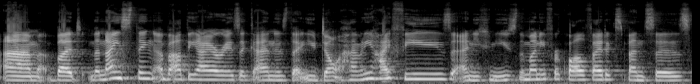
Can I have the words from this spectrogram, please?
Um, but the nice thing about the IRAs, again, is that you don't have any high fees and you can use the money for qualified expenses.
